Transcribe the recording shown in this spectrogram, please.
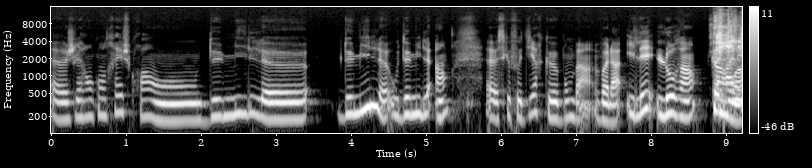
Je l'ai rencontré, je crois, en 2000. 2000 ou 2001, parce qu'il faut dire que bon ben voilà, il est lorrain comme moi.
